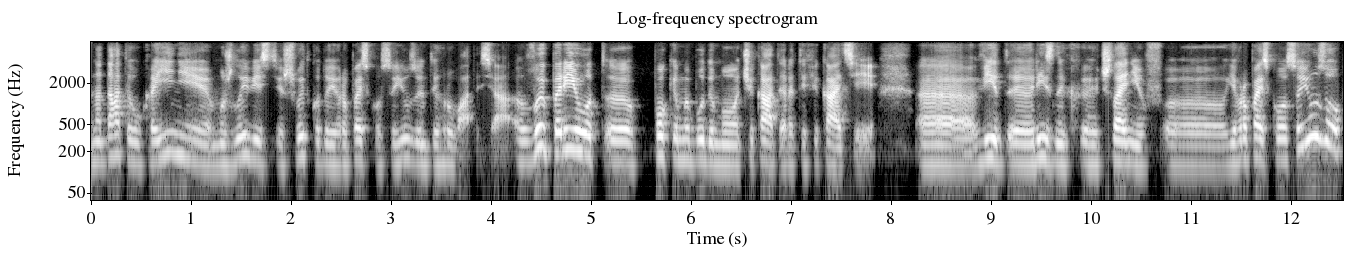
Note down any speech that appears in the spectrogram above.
надати Україні можливість швидко до Європейського союзу інтегруватися. В період, е, поки ми будемо чекати ратифікації е, від е, різних членів Європейського союзу.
